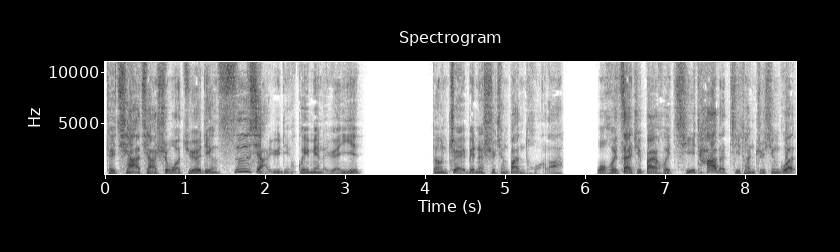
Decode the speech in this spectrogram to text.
这恰恰是我决定私下与你会面的原因。等这边的事情办妥了，我会再去拜会其他的集团执行官。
